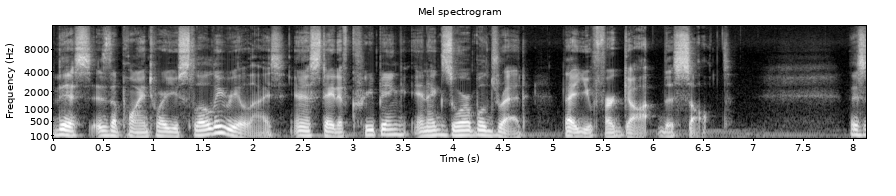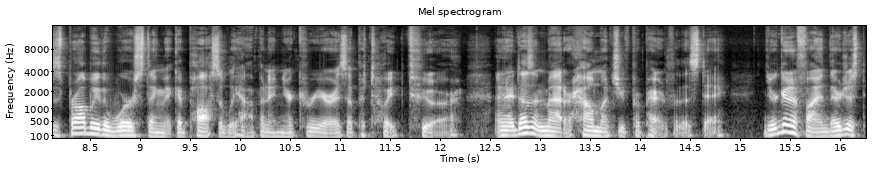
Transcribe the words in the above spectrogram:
This is the point where you slowly realize, in a state of creeping, inexorable dread, that you forgot the salt. This is probably the worst thing that could possibly happen in your career as a potateur, and it doesn't matter how much you've prepared for this day you're going to find there just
